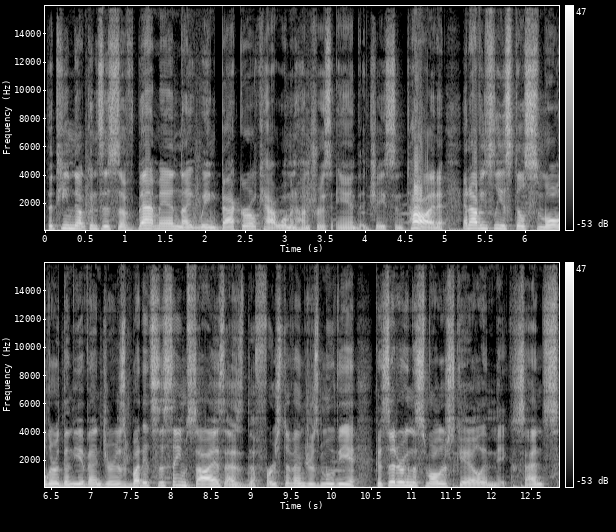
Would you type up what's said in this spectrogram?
The team now consists of Batman, Nightwing, Batgirl, Catwoman, Huntress, and Jason Todd, and obviously is still smaller than the Avengers, but it's the same size as the first Avengers movie. Considering the smaller scale, it makes sense.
